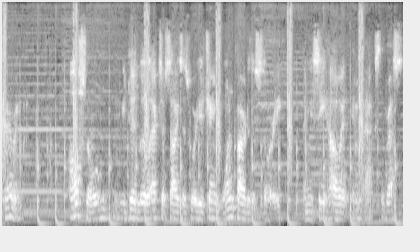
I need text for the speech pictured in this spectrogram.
everyone. Also, we did little exercises where you change one part of the story and you see how it impacts the rest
